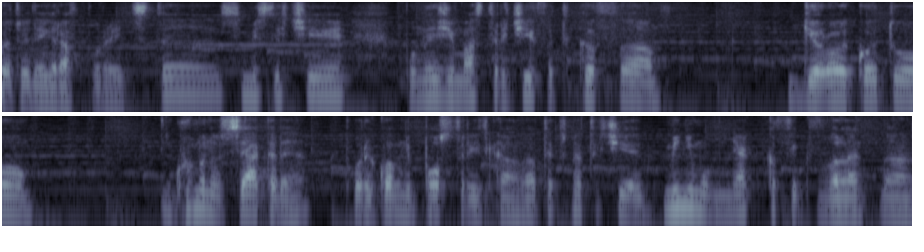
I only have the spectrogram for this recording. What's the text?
което и да игра в поредицата, си мислех, че понеже Master Chief е такъв а, герой, който го има навсякъде, по рекламни постери и така нататък, смятах, че е минимум някакъв еквивалент на,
